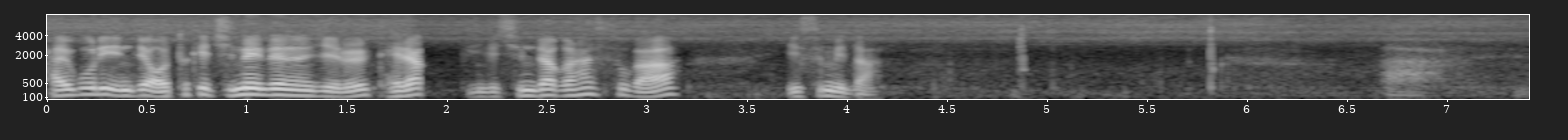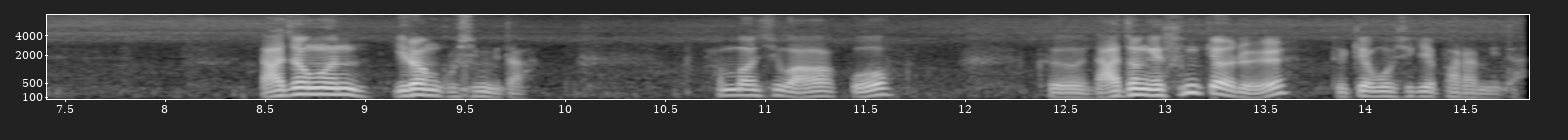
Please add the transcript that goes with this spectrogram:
발굴이 이제 어떻게 진행되는지를 대략 이제 짐작을 할 수가 있습니다. 나정은 이런 곳입니다. 한 번씩 와갖고 그 나정의 숨결을 느껴보시기 바랍니다.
